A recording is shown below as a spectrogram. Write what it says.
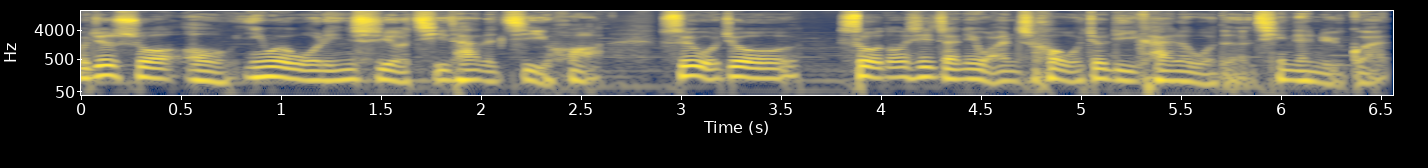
我就说：“哦，因为我临时有其他的计划，所以我就所有东西整理完之后，我就离开了我的青年旅馆。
